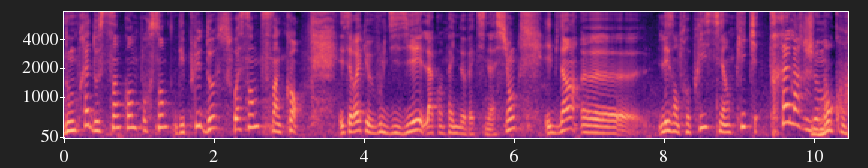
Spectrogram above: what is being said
dont près de 50% des plus de 65 ans. Et c'est vrai que vous le disiez, la campagne de vaccination, eh bien, euh, les entreprises s'y impliquent très largement. Beaucoup.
